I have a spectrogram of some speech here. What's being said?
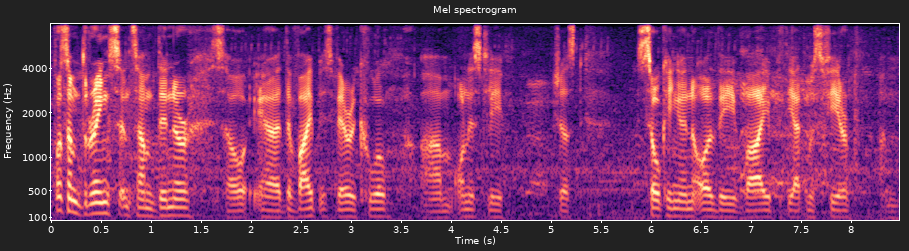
for some drinks and some dinner. So uh, the vibe is very cool. Um, honestly, just soaking in all the vibe, the atmosphere. I'm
